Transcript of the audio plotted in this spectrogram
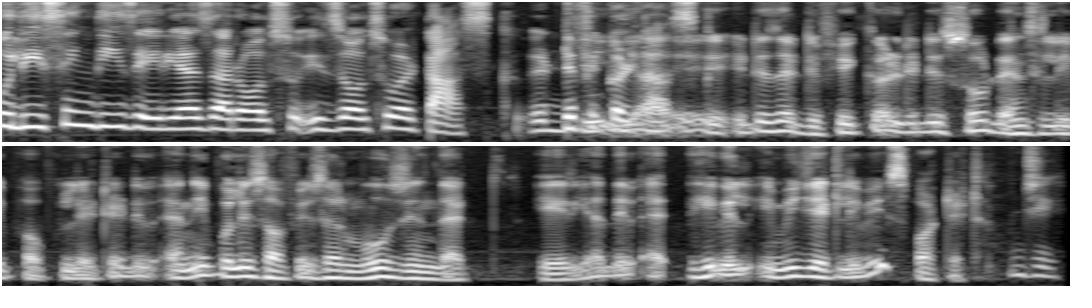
policing these areas are also is also a task a difficult yeah, task. it is a difficult it is so densely populated. If any police officer moves in that area they, uh, he will immediately be spotted. Ji.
